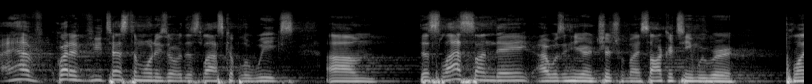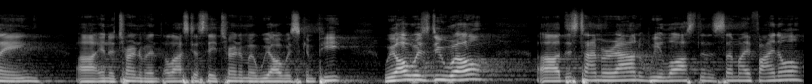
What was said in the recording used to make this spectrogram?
I have quite a few testimonies over this last couple of weeks. Um, this last Sunday, I wasn't here in church with my soccer team. We were playing uh, in a tournament, Alaska State tournament. We always compete. We always do well. Uh, this time around, we lost in the semifinal,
